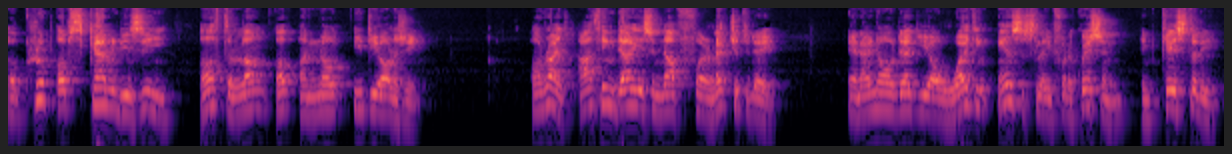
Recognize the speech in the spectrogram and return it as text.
a group of scarring disease of the lung of unknown etiology. Alright, I think that is enough for a lecture today. And I know that you are waiting anxiously for the question in case study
